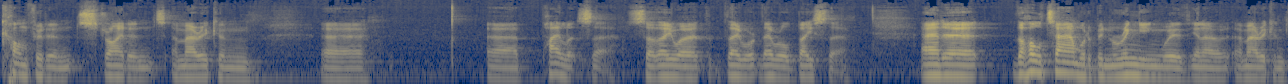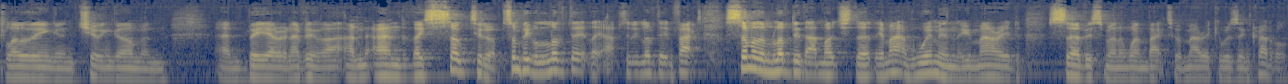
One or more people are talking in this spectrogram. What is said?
confident, strident American uh, uh, pilots there. So they were they were they were all based there, and uh, the whole town would have been ringing with you know American clothing and chewing gum and and beer and everything like that. And and they soaked it up. Some people loved it. They absolutely loved it. In fact, some of them loved it that much that the amount of women who married servicemen and went back to America was incredible.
